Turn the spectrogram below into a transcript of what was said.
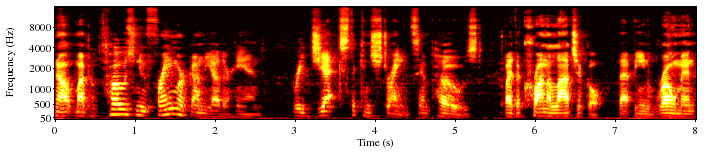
Now, my proposed new framework, on the other hand, rejects the constraints imposed by the chronological, that being Roman,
